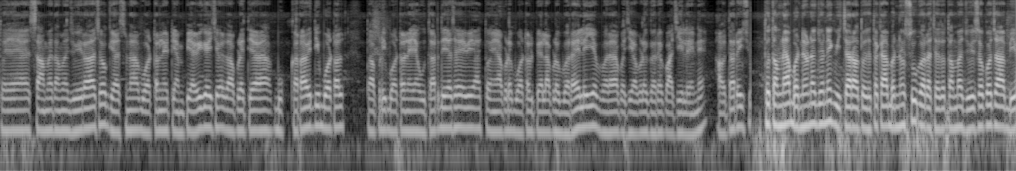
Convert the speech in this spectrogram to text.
તો એ સામે તમે જોઈ રહ્યા છો, ગેસના બોટલની ટેમ્પી આવી ગઈ છે. તો આપણે ત્યાં બુક કરાવી હતી બોટલ. તો આપણી બોટલ અહીંયા ઉતારી દે છે એવી. તો અહીંયા આપણે બોટલ પહેલાં આપણે ભરાઈ લઈએ. ભરાયા પછી આપણે ઘરે પાછી લઈને આવતા રહીશું. તો તમને આ બંનેને જોઈને એક વિચાર આવતો છે તો કે આ બંને શું કરે છે? તો તમે જોઈ શકો છો આ બે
